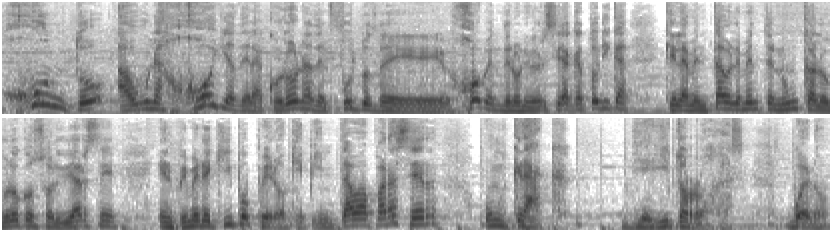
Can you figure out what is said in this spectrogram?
junto a una joya de la corona del fútbol de joven de la Universidad Católica que lamentablemente nunca logró consolidarse en el primer equipo, pero que pintaba para ser un crack, Dieguito Rojas. Bueno,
